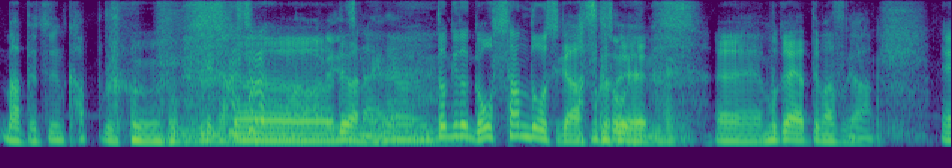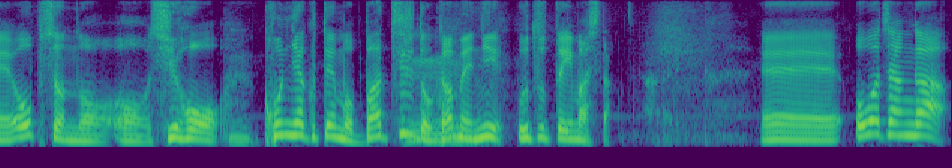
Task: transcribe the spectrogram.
まあ別にカップル うんではない、うん時々おっさん同士があそこでえー向かい合ってますが、えーオプションのお手法、こんにゃく店もバッチリと画面に映っていました。えーおばちゃんが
